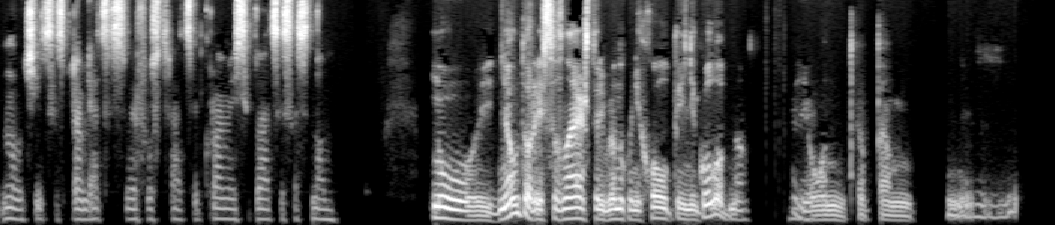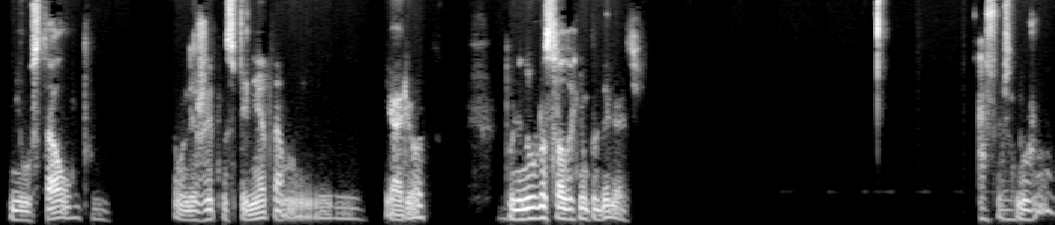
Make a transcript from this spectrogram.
научиться справляться со своей фрустрацией, кроме ситуации со сном? Ну, и днем тоже, если знаешь, что ребенку не холодно и не голодно, и он там не устал, он лежит на спине там и, и орет, то не нужно сразу к нему подбегать. А что? нужно,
